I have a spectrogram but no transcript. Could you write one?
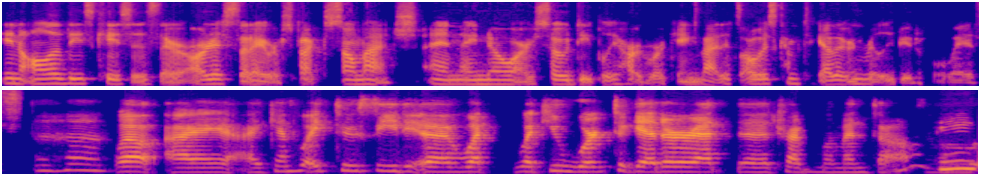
in all of these cases, there are artists that I respect so much and I know are so deeply hardworking that it's always come together in really beautiful ways. Uh-huh. Well, I I can't wait to see the, uh, what what you work together at the Tribe Momentum. Thank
